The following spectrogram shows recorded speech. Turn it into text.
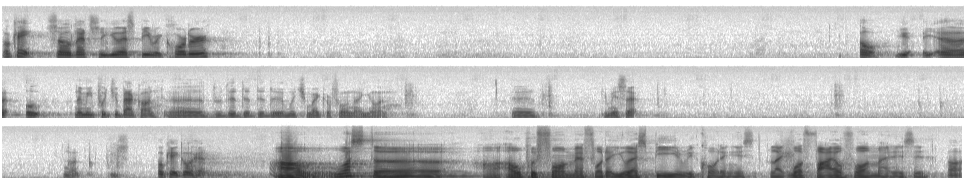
Okay, so that's the USB recorder. Oh, you, uh, oh, let me put you back on. Uh, which microphone are you on? Uh, give me a sec. Not Okay, go ahead. Uh, what's the uh, output format for the USB recording? Is like what file format is it? Uh,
